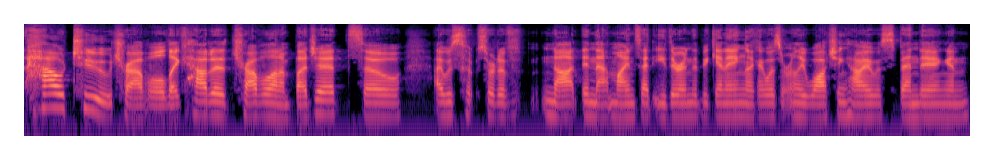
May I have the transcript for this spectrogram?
how to travel, like how to travel on a budget. So I was sort of not in that mindset either in the beginning. Like I wasn't really watching how I was spending and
